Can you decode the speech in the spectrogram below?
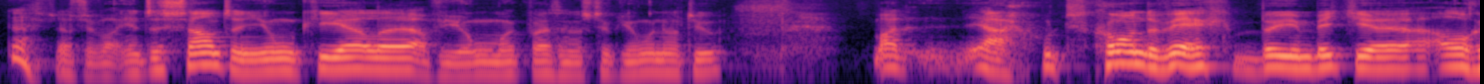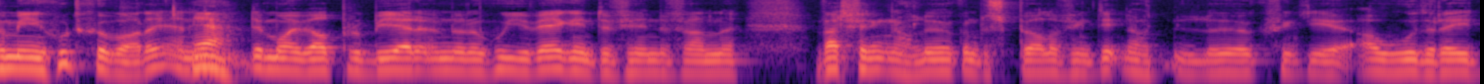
dat, is wel interessant. Een jonge kiel, of jong, maar ik was een stuk jonger natuurlijk. Maar ja, goed, gaandeweg ben je een beetje eh, algemeen goed geworden. En Ja. dan moet je wel proberen om er een goede weg in te vinden van... eh, wat vind ik nog leuk om te spullen? Vind ik dit nog leuk? Vind ik die oude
